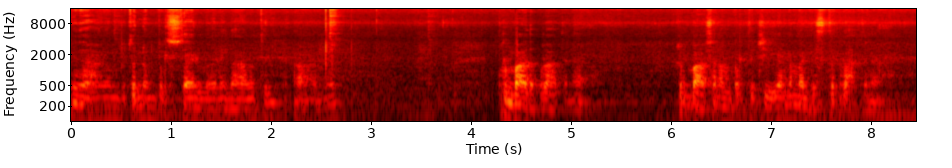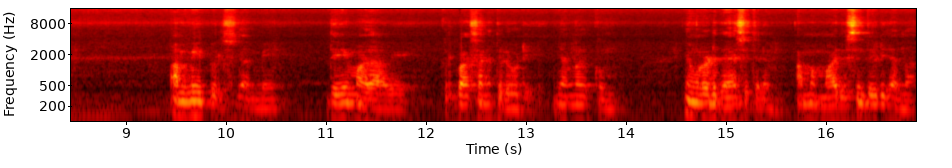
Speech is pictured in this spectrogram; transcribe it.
പിതാവിനും പുത്രനും പരിശുദ്ധാത്മാവിന്റെ നാമത്തിൽ ആണ് പ്രഭാത പ്രാർത്ഥന കൃപാസനം പ്രത്യക്ഷീകരണം മധ്യസ്ഥ പ്രാർത്ഥന. അമ്മേ പരിശുദ്ധ അമ്മേ ദൈവമാതാവേ കൃപാസനത്തിലൂടെ ഞങ്ങൾക്കും ഞങ്ങളുടെ ദേശത്തിനും അമ്മ മാധ്യസ്ഥം തേടി തന്ന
